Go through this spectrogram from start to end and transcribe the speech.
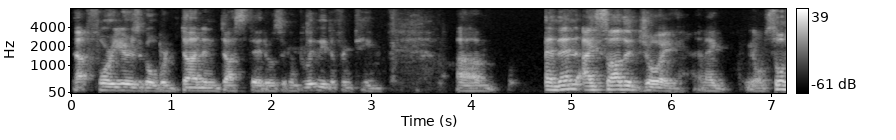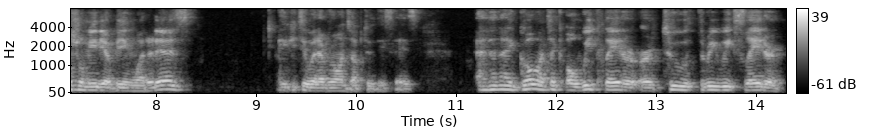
that four years ago were done and dusted it was a completely different team um, and then I saw the joy, and I, you know, social media being what it is, you can see what everyone's up to these days. And then I go, it's like a week later or two, three weeks later,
